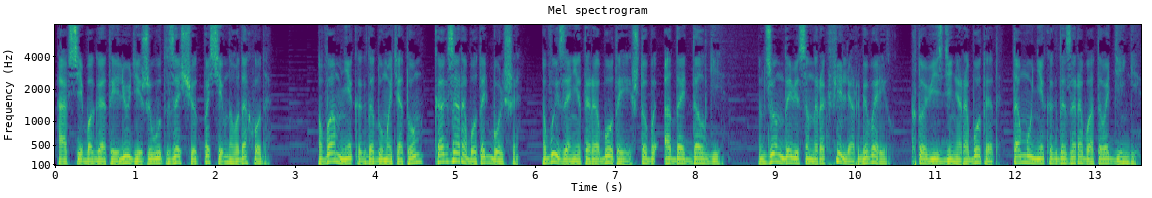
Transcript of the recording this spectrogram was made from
А все богатые люди живут за счет пассивного дохода. Вам некогда думать о том, как заработать больше. Вы заняты работой, чтобы отдать долги. Джон Дэвисон Рокфеллер говорил, кто весь день работает, тому некогда зарабатывать деньги.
